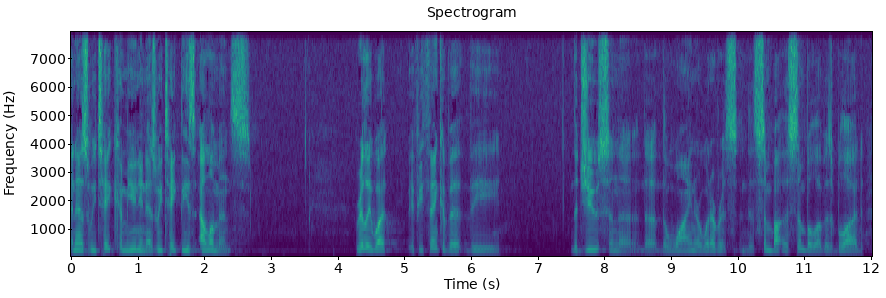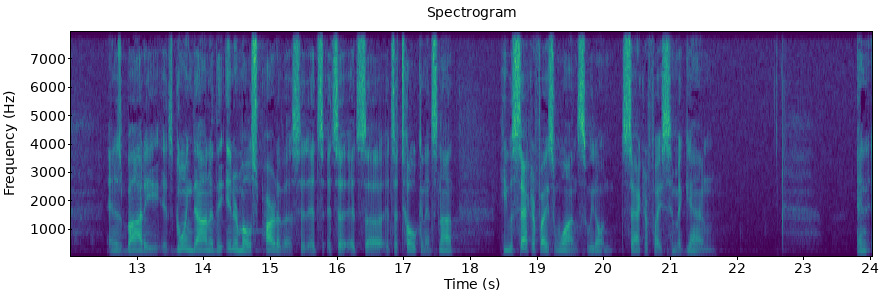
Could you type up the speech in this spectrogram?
And as we take communion, as we take these elements, really what, if you think of it, the the juice and the, the, the wine or whatever it's the symbol, the symbol of his blood and his body, it's going down to the innermost part of us. It, it's, it's, a, it's, a, it's a token. It's not, he was sacrificed once. We don't sacrifice him again. And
